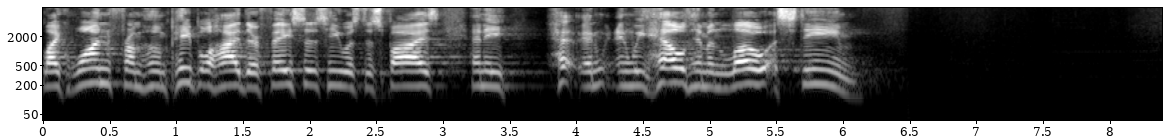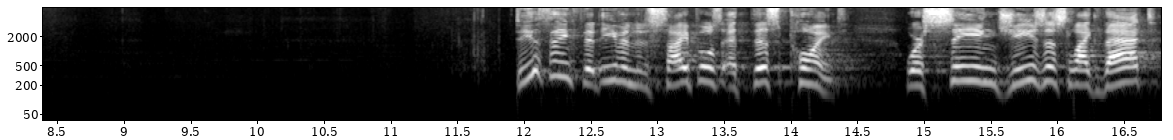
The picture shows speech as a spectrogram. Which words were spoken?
Like one from whom people hide their faces, he was despised, and, he, and, and we held him in low esteem. Do you think that even the disciples at this point were seeing Jesus like that?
